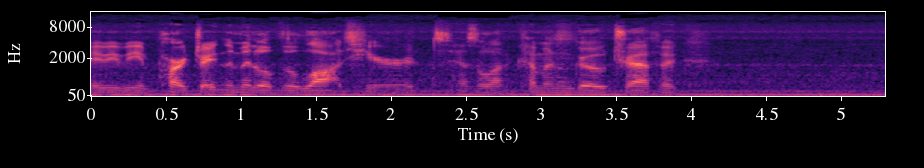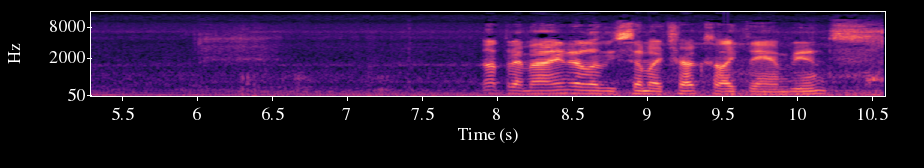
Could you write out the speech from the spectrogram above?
Maybe being parked right in the middle of the lot here, it has a lot of come and go traffic. Not that I mind, I love these semi trucks, I like the ambience.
